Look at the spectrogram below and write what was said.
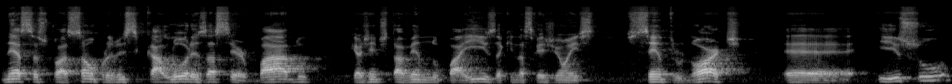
nessa situação, por exemplo, esse calor exacerbado que a gente está vendo no país, aqui nas regiões centro-norte, é, isso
